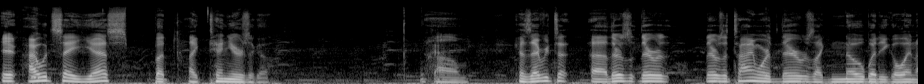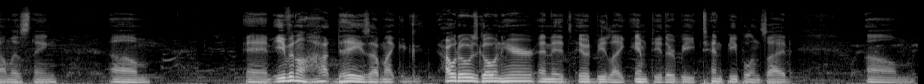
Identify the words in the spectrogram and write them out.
It, I would say yes, but like ten years ago. Um, because every time uh, there's there was there was a time where there was like nobody going on this thing, um, And even on hot days, I'm like, I would always go in here and it, it would be like empty. There'd be 10 people inside. Um,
